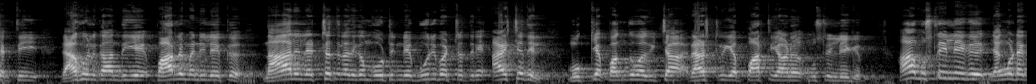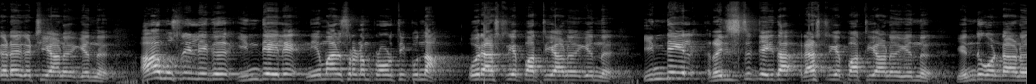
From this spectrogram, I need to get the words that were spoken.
ശക്തി. രാഹുൽ ഗാന്ധിയെ പാർലമെന്റിലേക്ക് നാല് ലക്ഷത്തിലധികം വോട്ടിന്റെ ഭൂരിപക്ഷത്തിന് അയച്ചതിൽ മുഖ്യ പങ്ക് വഹിച്ച രാഷ്ട്രീയ പാർട്ടിയാണ് മുസ്ലിം ലീഗ്. ആ മുസ്ലിം ലീഗ് ഞങ്ങളുടെ ഘടകകക്ഷിയാണ് എന്ന്. ആ മുസ്ലിം ലീഗ് ഇന്ത്യയിലെ നിയമാനുസരണം പ്രവർത്തിക്കുന്ന ഒരു രാഷ്ട്രീയ പാർട്ടിയാണ് എന്ന് ഇന്ത്യയിൽ രജിസ്റ്റർ ചെയ്ത രാഷ്ട്രീയ പാർട്ടിയാണ് എന്ന് എന്തുകൊണ്ടാണ്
